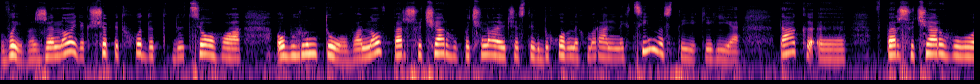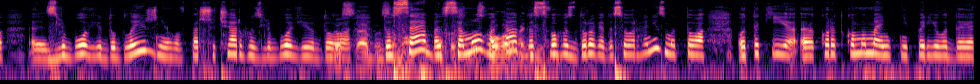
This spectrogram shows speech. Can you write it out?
виважено, якщо підходити до цього обґрунтовано, в першу чергу починаючи з тих духовних моральних цінностей, які є, так е, в першу чергу е, з любов'ю до ближнього, в першу чергу з любов'ю до, До себе до самого, себе, також до самого, свого так, до свого здоров'я, до свого організму, то отакі е, короткомоментні періоди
